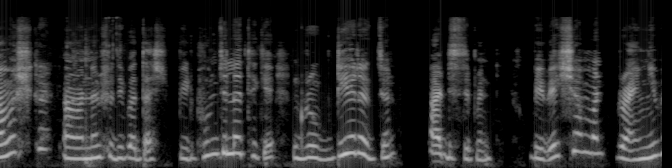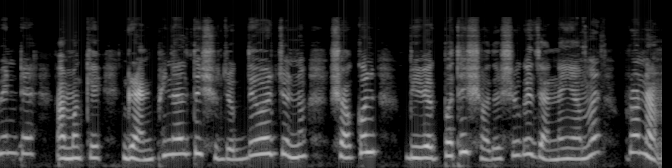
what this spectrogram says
নমস্কার, আমার নাম সুদীপা দাস। বীরভূম জেলা থেকে গ্রুপ ডি এর একজন পার্টিসিপেন্ট বিবেক সম্মান ড্রয়িং ইভেন্টে আমাকে গ্র্যান্ড ফিনালতে সুযোগ দেওয়ার জন্য সকল বিবেক পথের সদস্যকে জানাই আমার প্রণাম।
